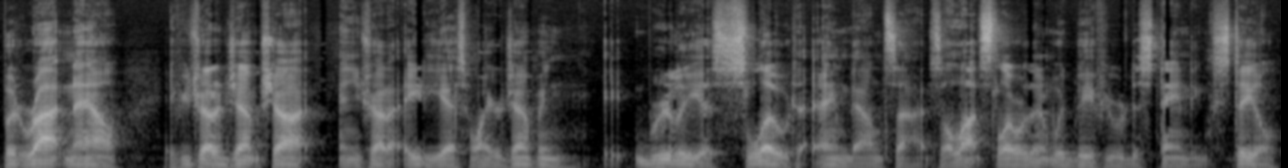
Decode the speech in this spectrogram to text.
But right now, if you try to jump shot and you try to ADS while you're jumping, it really is slow to aim down sight. It's a lot slower than it would be if you were just standing still.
